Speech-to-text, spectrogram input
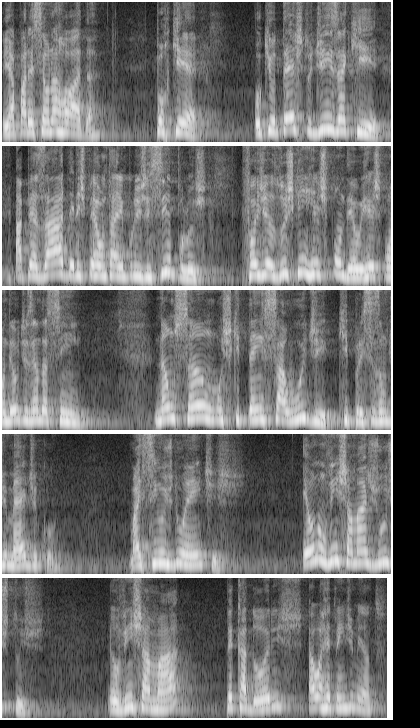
e apareceu na roda. Porque o que o texto diz é que, apesar deles perguntarem para os discípulos, foi Jesus quem respondeu, e respondeu dizendo assim: Não são os que têm saúde que precisam de médico, mas sim os doentes. Eu não vim chamar justos, eu vim chamar pecadores ao arrependimento.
